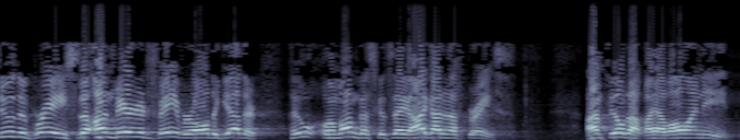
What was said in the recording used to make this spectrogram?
through the grace, the unmerited favor altogether. Who among us could say, I got enough grace? I'm filled up. I have all I need.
